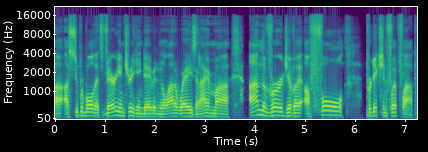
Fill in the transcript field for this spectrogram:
uh, a Super Bowl that's very intriguing, David, in a lot of ways. And I'm uh, on the verge of a, a full prediction flip flop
